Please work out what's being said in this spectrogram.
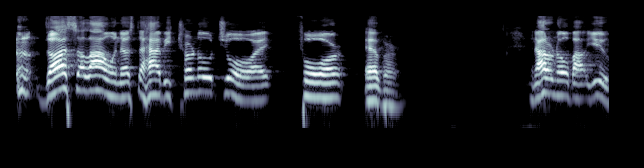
thus allowing us to have eternal joy forever. And I don't know about you,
